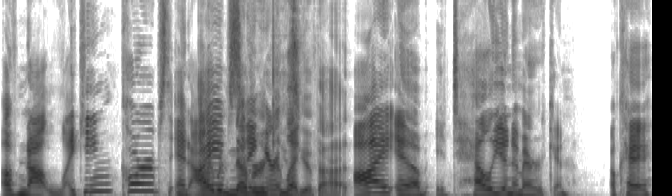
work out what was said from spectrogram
of not liking carbs, and I, I, am would sitting never here like you of that. I am Italian American. Okay.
